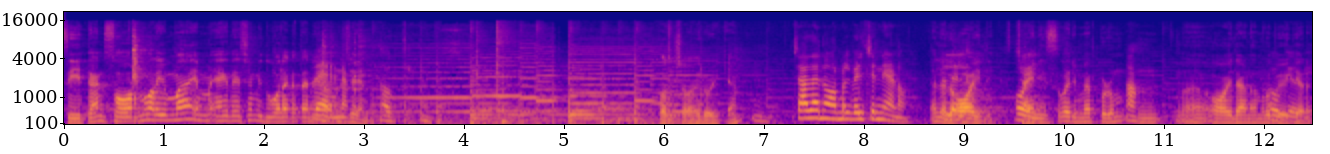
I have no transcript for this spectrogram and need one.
സീറ്റ് ആൻഡ് സോർ എന്ന് പറയുമ്പോൾ ഏകദേശം ഇതുപോലെയൊക്കെ തന്നെ ചെയ്യേണ്ടത്. കുറച്ച് ഓയിൽ ഒഴിക്കാം. സാധാ നോർമൽ വെളിച്ചെണ്ണയാണോ? അല്ലല്ലോ ഓയിൽ ചൈനീസ് വരുമ്പോൾ എപ്പോഴും ഓയിലാണ് നമ്മൾ ഉപയോഗിക്കാറ്.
